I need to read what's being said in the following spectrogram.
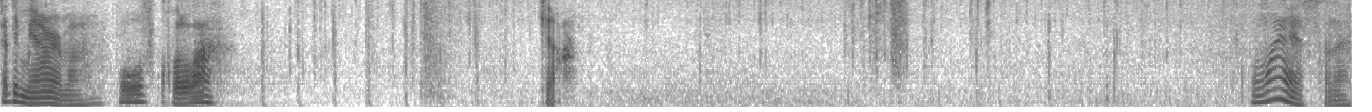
Cadê minha arma? Povo colar. essa, né?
